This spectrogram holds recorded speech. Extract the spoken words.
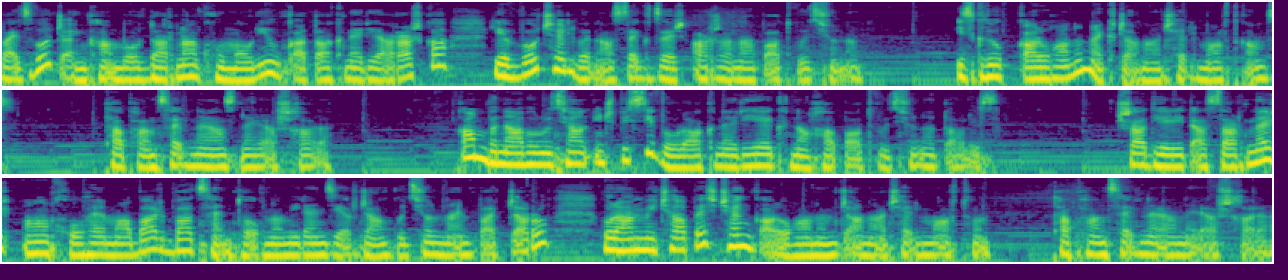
բայց ոչ այնքան, որ դառնաք հումորի ու կատակների առարկա եւ ոչ էլ վնասեք ձեր արժանապատվությունը։ Իսկ դուք կարողանում եք ճանաչել մարդկանց թափանցել նրանց ներաշխարը։ Կամ բնավորության ինչպիսի որակների եք նախապատվությունը տալիս։ Շատ երիտասարդներ անխոհեմաբար բաց են թողնում իրենց երջանկությունն այն պատճառով, որ անմիջապես չեն կարողանում ճանաչել մարդուն, թափանցել նրա ներաշխարը։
